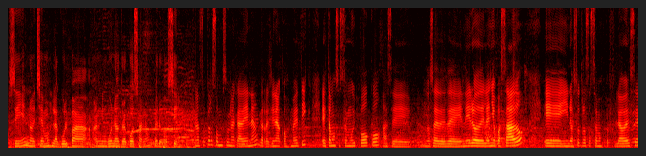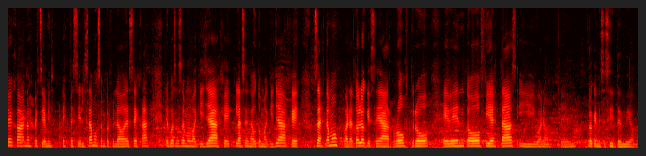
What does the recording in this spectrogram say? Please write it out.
sí, no echemos la culpa a ninguna otra cosa, ¿no? Pero sí. Nosotros somos una cadena de Regina Cosmetic, estamos hace muy poco, hace, no sé, desde enero del año pasado, eh, y nosotros hacemos perfilado de ceja, nos especializamos en perfilado de cejas, después hacemos maquillaje, clases de automaquillaje, o sea, estamos para todo lo que sea rostro, eventos, fiestas y bueno, eh, lo que necesiten, digamos.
